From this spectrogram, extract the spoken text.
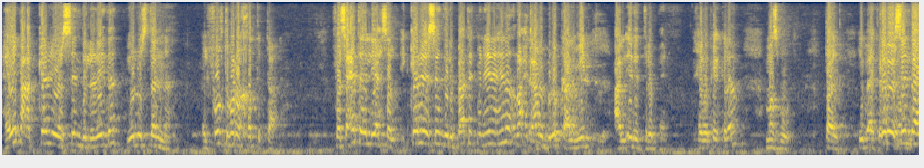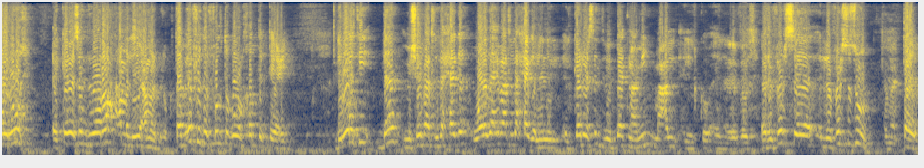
هيبعت carrier send لل relay ده يقول له استنى ال fault بره الخط بتاعنا. فساعتها اللي يحصل ال carrier send اللي اتبعتت من هنا هنا راحت عامل block على مين؟ على ال aided ال trip هنا حلو كده الكلام؟ مظبوط. طيب يبقى ال carrier send هيروح ال carrier send ده راح عمل إيه؟ عمل block. طب افرض ال fault جوه الخط بتاعي. دلوقتي ده مش هيبعت لده حاجة ولا ده هيبعت لده حاجة لأن ال carrier send بيتبعت مع مين؟ مع ال reverse ال reverse zone تمام. طيب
